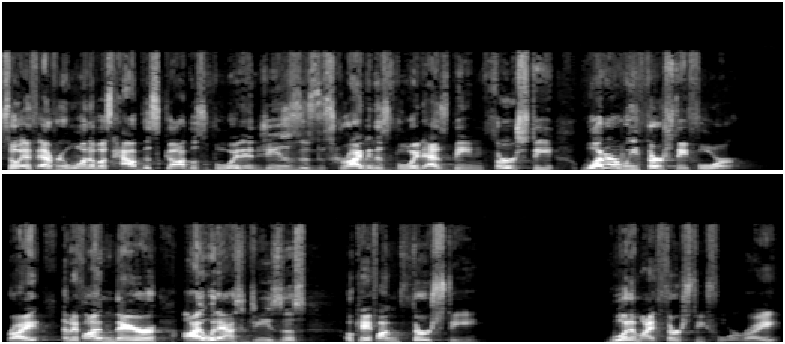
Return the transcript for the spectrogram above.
So if every one of us have this godless void, and Jesus is describing this void as being thirsty, what are we thirsty for? Right? And if I'm there, I would ask Jesus, okay, if I'm thirsty, what am I thirsty for, right?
